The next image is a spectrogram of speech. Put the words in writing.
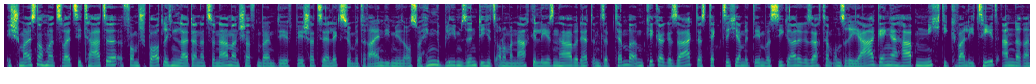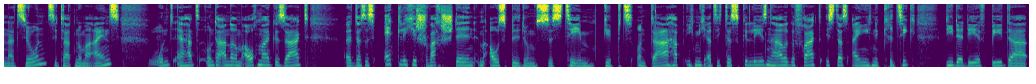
Ich schmeiß noch mal zwei Zitate vom sportlichen Leiter Nationalmannschaften beim DFB, Schatzi Alexio, mit rein, die mir auch so hängen geblieben sind, die ich jetzt auch noch mal nachgelesen habe. Der hat im September im Kicker gesagt, das deckt sich ja mit dem, was Sie gerade gesagt haben, unsere Jahrgänge haben nicht die Qualität anderer Nationen, Zitat Nummer eins. Mhm. Und er hat unter anderem auch mal gesagt, äh, dass es etliche Schwachstellen im Ausbildungssystem gibt. Und da habe ich mich, als ich das gelesen habe, gefragt, ist das eigentlich eine Kritik, die der DFB da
